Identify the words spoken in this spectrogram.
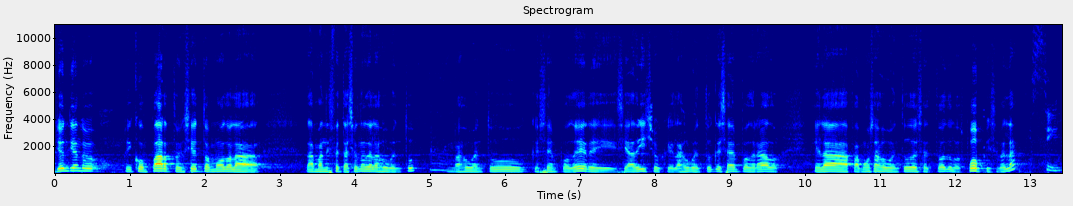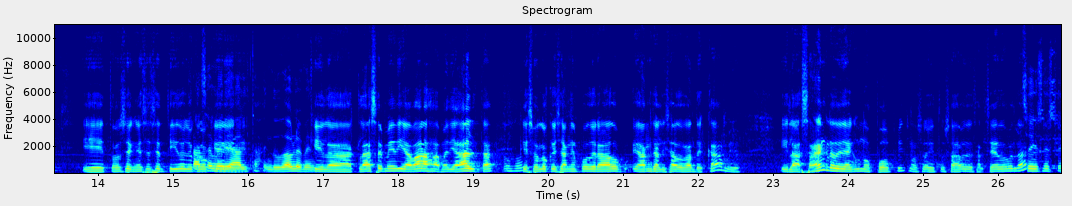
yo entiendo y comparto en cierto modo las manifestaciones de la juventud. Una juventud que se empodere y se ha dicho que la juventud que se ha empoderado es la famosa juventud del sector de los popis, ¿verdad? Sí. Y entonces, en ese sentido, yo creo que... media alta, indudablemente. Que la clase media baja, media alta, que son los que se han empoderado, han realizado grandes cambios. y la sangre de algunos popis, no sé si tú sabes, de Salcedo, ¿verdad? Sí, sí, sí.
